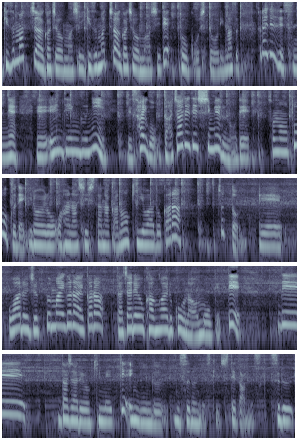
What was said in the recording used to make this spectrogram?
き詰まっちゃガチャを回し、行き詰まっちゃガチャを回しでトークをしております。それでですね、えー、エンディングに、最後、ダジャレで締めるので、そのトークでいろいろお話しした中のキーワードから、ちょっと、えー、終わる10分前ぐらいからダジャレを考えるコーナーを設けて、でダジャレを決めてエンディングにするんですけどしてたんですする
